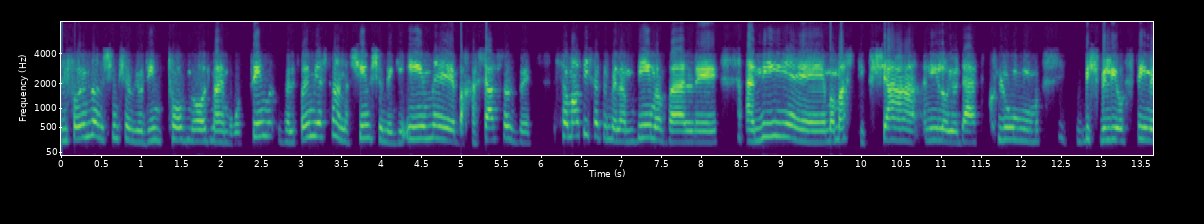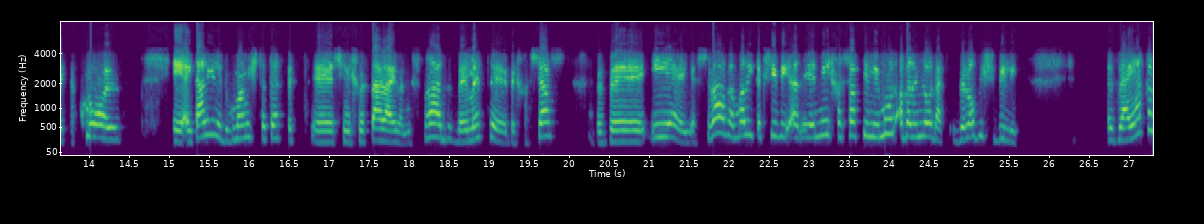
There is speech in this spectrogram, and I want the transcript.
לפעמים זה אנשים שהם יודעים טוב מאוד מה הם רוצים, ולפעמים יש את האנשים שמגיעים אה, בחשש הזה. שמעתי שאתם מלמדים, אבל uh, אני uh, ממש טיפשה, אני לא יודעת כלום, בשבילי עושים את הכל. Uh, הייתה לי לדוגמה משתתפת uh, שנכנסה אליי למשרד, באמת uh, בחשש, והיא uh, ישבה ואמרה לי, תקשיבי, אני, חשבתי ללמוד, אבל אני לא יודעת, זה לא בשבילי. זה היה כאן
